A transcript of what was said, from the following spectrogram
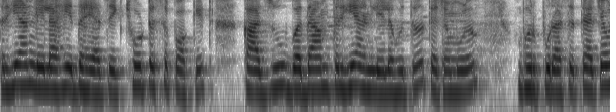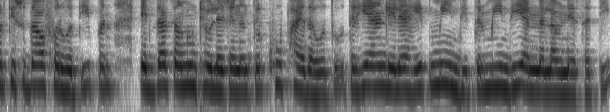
तर हे आणलेलं आहे दह्याचं एक छोटंसं पॉकेट काजू बदाम तर हे आणलेलं होतं. त्याच्यामुळं भरपूर असं त्याच्यावरती सुद्धा ऑफर होती. पण एकदाच आणून ठेवल्याच्यानंतर खूप फायदा होतो. तर हे आणलेले आहेत मेहंदी. तर मेहंदी यांना लावण्यासाठी.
